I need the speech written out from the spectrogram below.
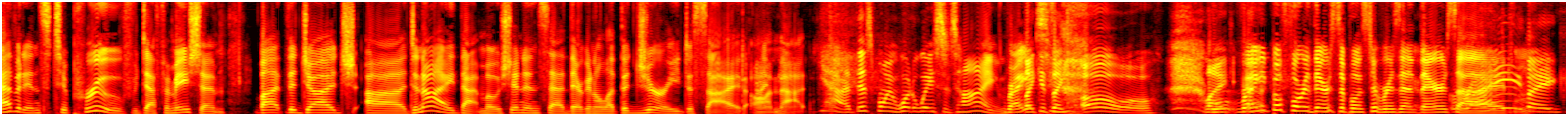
evidence to prove defamation. But the judge uh, denied that motion and said they're going to let the jury decide on that. yeah, at this point, what a waste of time. Right? Like, it's like, oh, like, right before they're supposed to present their side. right? Like,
